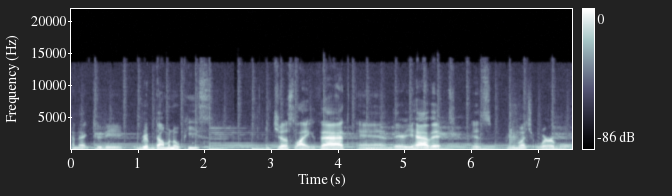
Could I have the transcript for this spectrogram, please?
connect to the ribdominal piece. Just like that, and there you have it. It's pretty much wearable.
